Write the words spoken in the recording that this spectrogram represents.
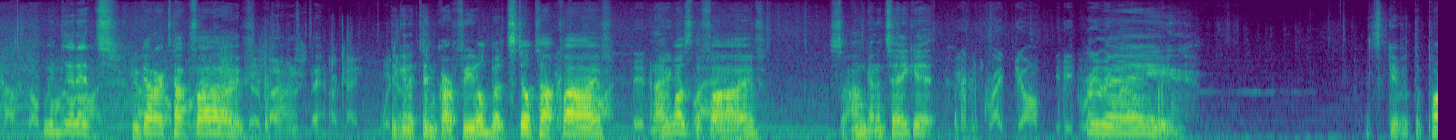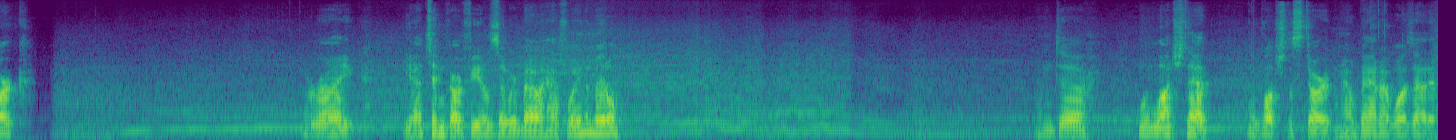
Car stop We on the did right. it! We got our top five. Sure, but I understand. Okay, we're Taking a done. 10 car field, but it's still top five. And I was the five. So I'm gonna take it. Great job. You did really well. Hooray! Let's give it the park. Alright. Yeah, 10 car field, so we're about halfway in the middle. And, uh, we'll watch that. We'll watch the start and how bad I was at it.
